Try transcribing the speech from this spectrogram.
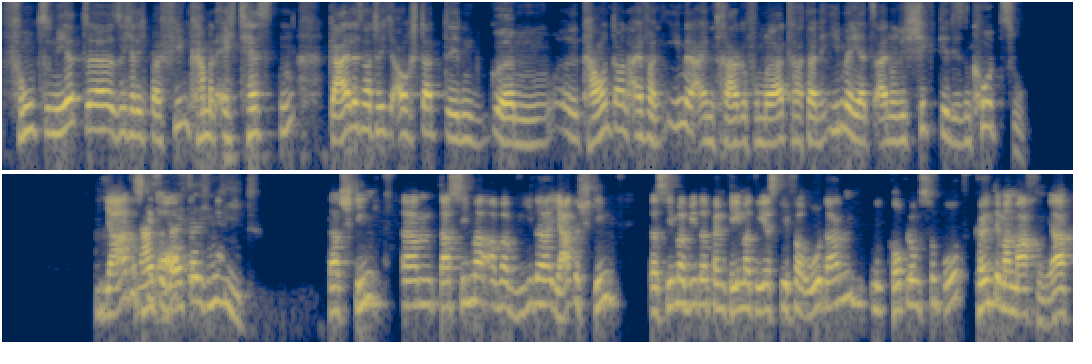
Funktioniert äh, sicherlich bei vielen, kann man echt testen. Geil ist natürlich auch, statt den ähm, Countdown einfach ein E-Mail-Eintrageformular, trag deine E-Mail jetzt ein und ich schicke dir diesen Code zu. Ja, das Dann hast du gleichzeitig ein Lied. Das stimmt. Ähm, da sind wir aber wieder, ja, das stimmt. Da sind wir wieder beim Thema DSGVO dann mit Kopplungsverbot. Könnte man machen, ja.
